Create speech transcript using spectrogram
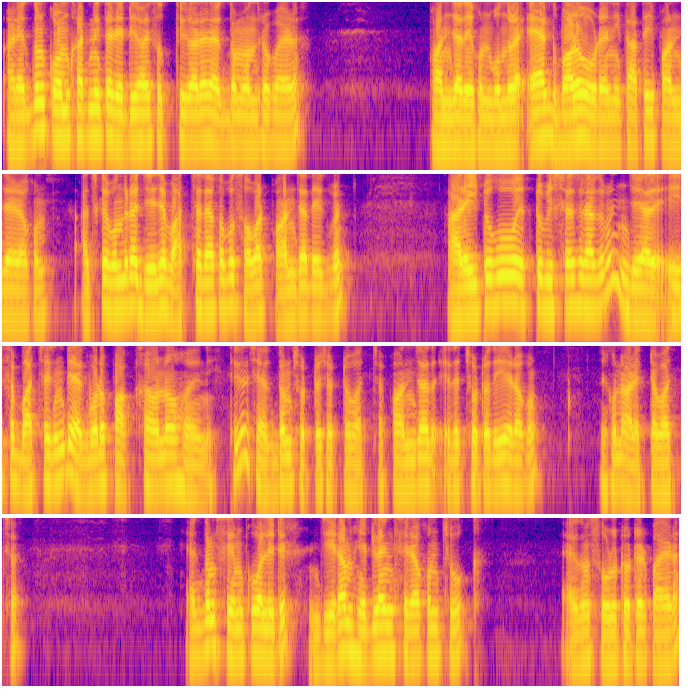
আর একদম কম খাটনিতে রেডি হয় সত্যিকারের একদম অন্ধ্র পায়রা পাঞ্জা দেখুন বন্ধুরা, একবারও ওড়েনি, তাতেই পাঞ্জা এরকম। আজকে বন্ধুরা যে যে বাচ্চা দেখাবো, সবার পাঞ্জা দেখবেন। আর এইটুকু একটু বিশ্বাস রাখবেন যে এইসব বাচ্চা কিন্তু একবারও পাক খাওয়ানো হয়নি, ঠিক আছে? একদম ছোট্ট ছোট্ট বাচ্চা। পাঞ্জা এদের ছোট দিয়ে এরকম। দেখুন আরেকটা বাচ্চা। একদম সেম কোয়ালিটির যেরম হেডলাইন সেরকম চোখ। একদম সরু ঠোঁটের পায়রা।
